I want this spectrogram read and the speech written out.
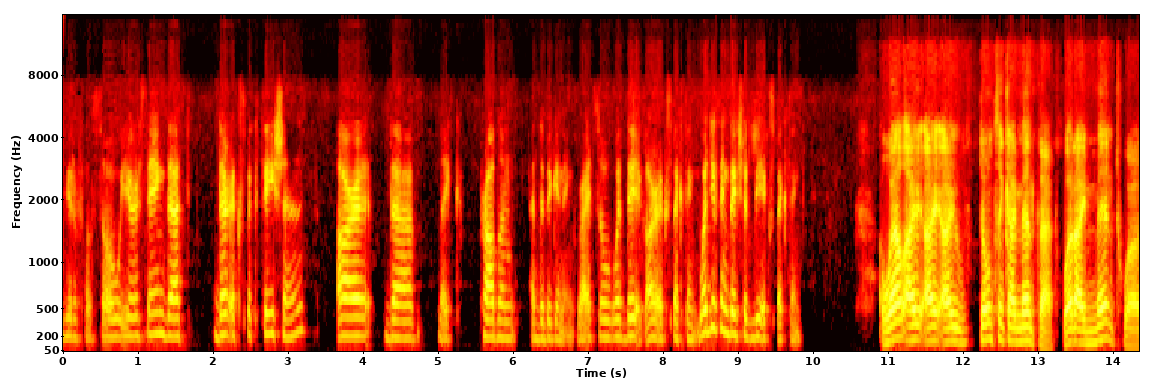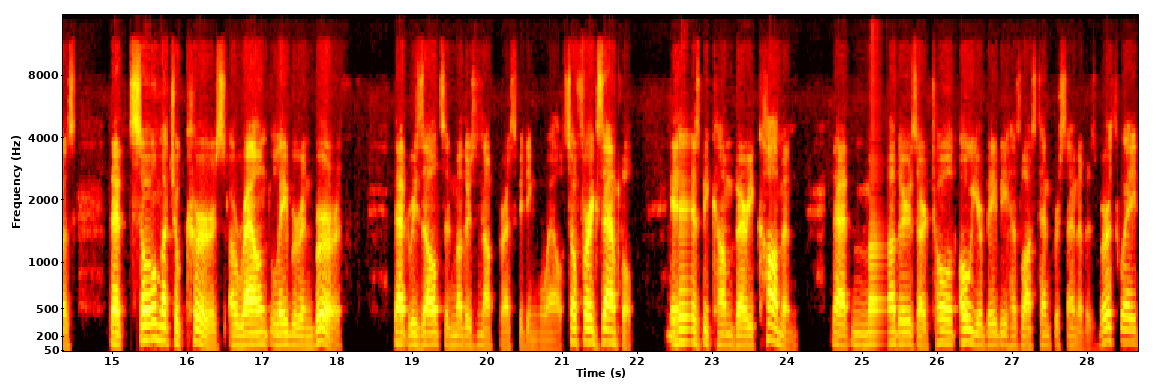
Beautiful. So you're saying that their expectations are the like problem at the beginning, right? So what they are expecting. What do you think they should be expecting? Well, I, I, I don't think I meant that. What I meant was that so much occurs around labor and birth that results in mothers not breastfeeding well. So, for example, it mm-hmm. has become very common that mothers are told, oh, your baby has lost 10% of his birth weight,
